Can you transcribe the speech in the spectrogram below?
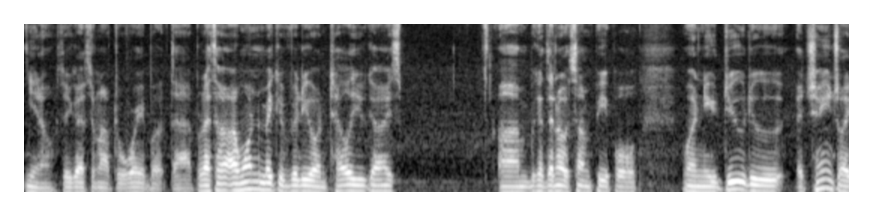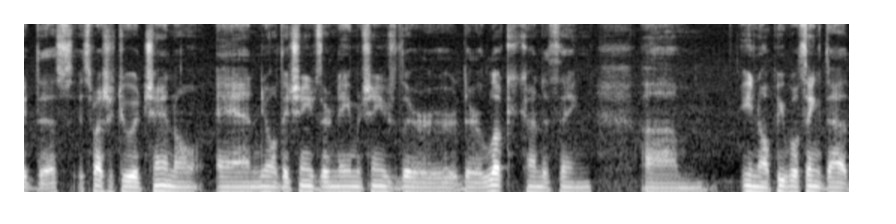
you know, so you guys don't have to worry about that. But I thought I wanted to make a video and tell you guys um, because I know some people when you do do a change like this, especially to a channel, and you know they change their name and change their their look, kind of thing. Um, you know, people think that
